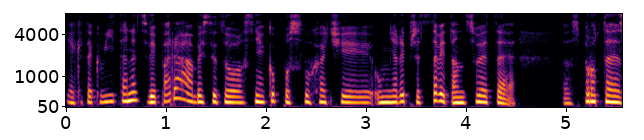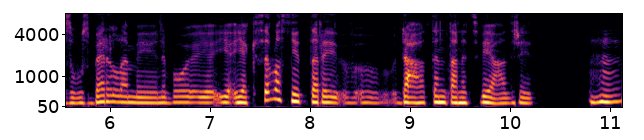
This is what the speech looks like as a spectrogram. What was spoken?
Jak takový tanec vypadá, aby si to vlastně jako posluchači uměli představit? Tancujete eh, s protézou, s berlemi, nebo jak se vlastně tady eh, dá ten tanec vyjádřit? Mm-hmm.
